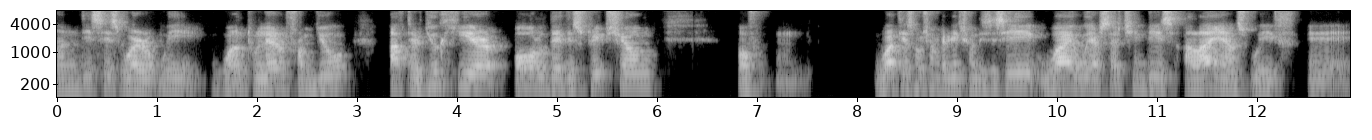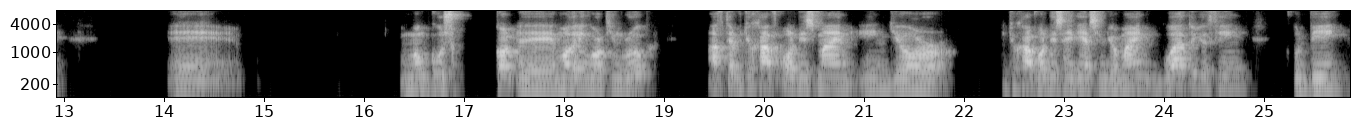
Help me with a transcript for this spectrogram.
And this is where we want to learn from you after you hear all the description of what is Ocean Prediction DCC, why we are searching this alliance with uh, uh, MonGOOS uh, modeling working group. After you have all this mind in your, you have all these ideas in your mind, what do you think could be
